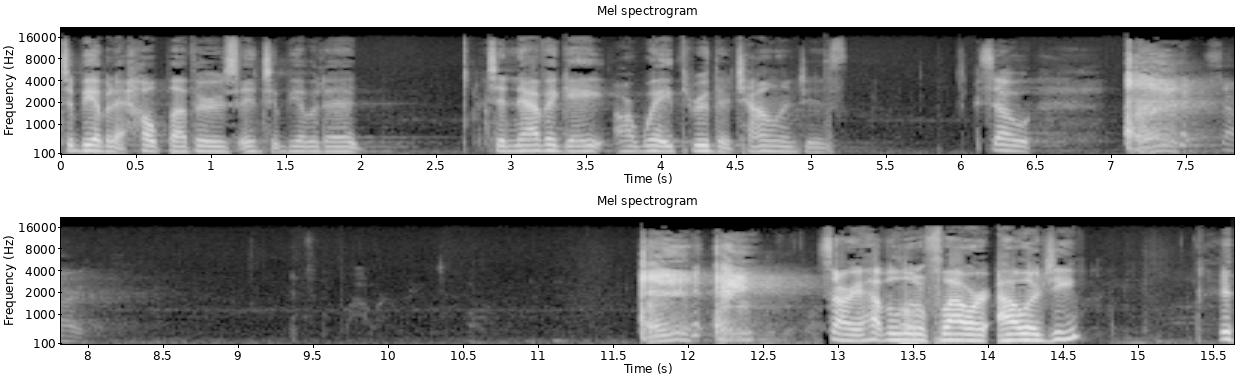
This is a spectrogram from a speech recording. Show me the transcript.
to be able to help others and to be able to to navigate our way through the challenges. So, Sorry, I have a little oh. flower allergy.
